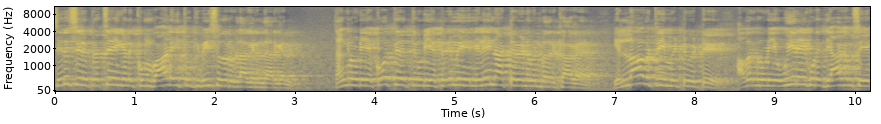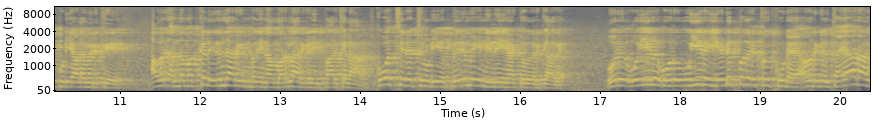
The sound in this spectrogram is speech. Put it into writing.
சிறு சிறு பிரச்சனைகளுக்கும் வாளை தூக்கி வீசுபவர்களாக இருந்தார்கள். தங்களுடைய கோத்திரத்தினுடைய பெருமையை நிலைநாட்ட வேண்டும் என்பதற்காக எல்லாவற்றையும் விட்டுவிட்டு அவர்களுடைய உயிரை கூட தியாகம் செய்யக்கூடிய அளவிற்கு அவர் அந்த மக்கள் இருந்தார்கள் என்பதை நாம் வரலாறுகளில் பார்க்கலாம். கோத்திரத்தினுடைய பெருமையை நிலைநாட்டுவதற்காக. ஒரு உயிர் ஒரு உயிரை எடுப்பதற்கு கூட அவர்கள் தயாராக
